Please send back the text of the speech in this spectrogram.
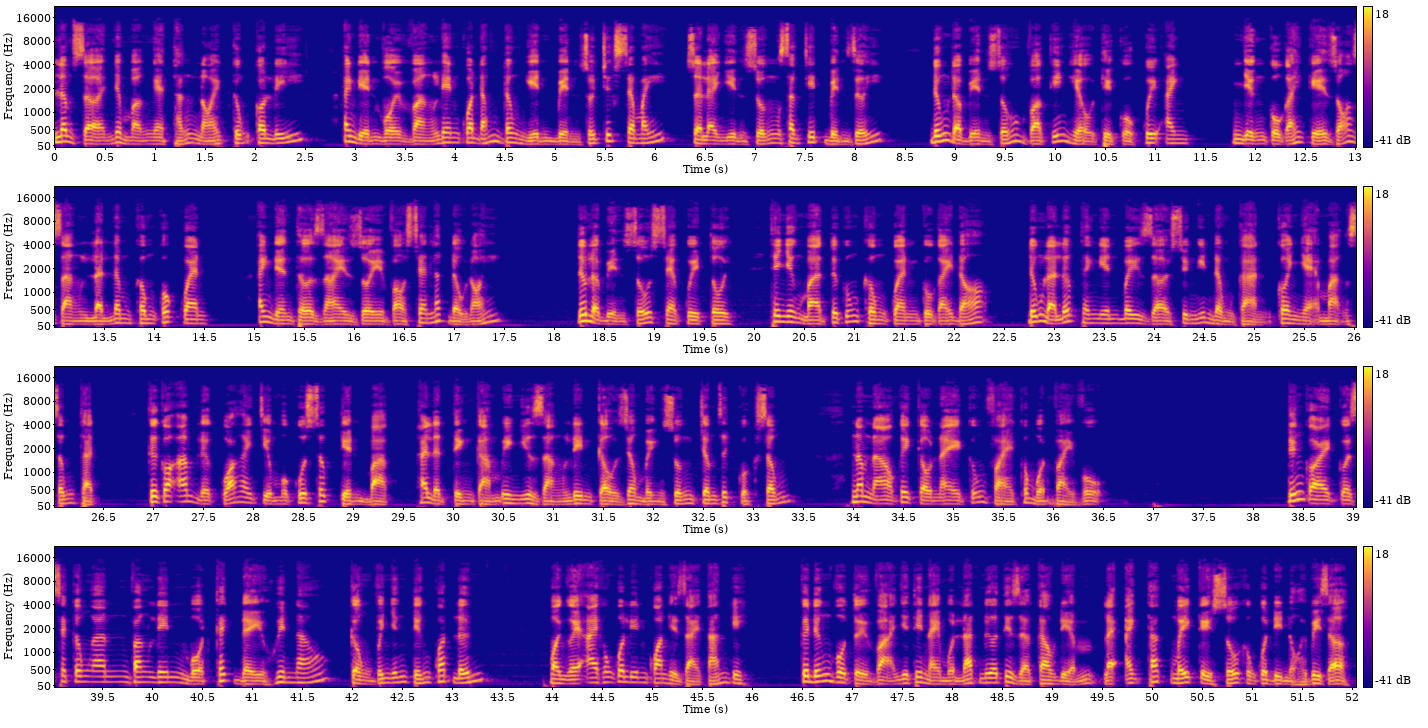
Lâm sợ nhưng mà nghe Thắng nói cũng có lý. Anh Điện vội vàng lên qua đám đông nhìn biển số chiếc xe máy, rồi lại nhìn xuống xác chết bên dưới. Đúng là biển số và ký hiệu thì của quê anh. Nhưng cô gái kể rõ ràng là Lâm không có quen. Anh Điện thở dài rồi vào xe lắc đầu nói. Đúng là biển số xe quê tôi. Thế nhưng mà tôi cũng không quen cô gái đó. Đúng là lớp thanh niên bây giờ suy nghĩ nồng cạn, coi nhẹ mạng sống thật. Cứ có áp lực quá hay chịu một cú sốc tiền bạc hay là tình cảm y như rằng lên cầu gieo mình xuống chấm dứt cuộc sống. Năm nào cây cầu này cũng phải có một vài vụ. Tiếng gọi của xe công an vang lên một cách đầy huyên náo, cộng với những tiếng quát lớn. Mọi người ai không có liên quan thì giải tán đi. Cứ đứng vô tuổi vạ như thế này một lát nữa tới giờ cao điểm lại ách tắc mấy cây số không có đi nổi bây giờ.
